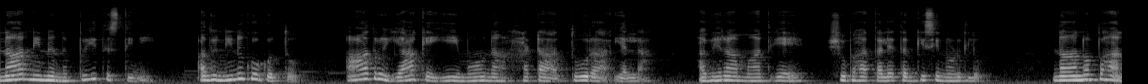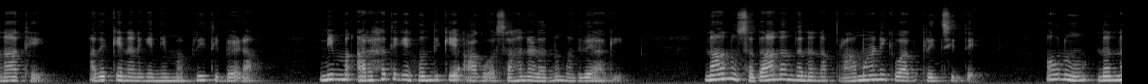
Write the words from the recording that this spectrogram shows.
ನಾನು ನಿನ್ನನ್ನು ಪ್ರೀತಿಸ್ತೀನಿ. ಅದು ನಿನಗೂ ಗೊತ್ತು. ಆದರೂ ಯಾಕೆ ಈ ಮೌನ, ಹಠ, ದೂರ ಎಲ್ಲ? ಅಭಿರಾಮ್ ಮಾತಿಗೆ ಶುಭ ತಲೆ ತಗ್ಗಿಸಿ ನೋಡಿದ್ಲು. ನಾನೊಬ್ಬ ಅನಾಥೆ. ಅದಕ್ಕೆ ನನಗೆ ನಿಮ್ಮ ಪ್ರೀತಿ ಬೇಡ. ನಿಮ್ಮ ಅರ್ಹತೆಗೆ ಹೊಂದಿಕೆ ಆಗುವ ಸಹನಳನ್ನು ಮದುವೆಯಾಗಿ. ನಾನು ಸದಾನಂದನನ್ನು ಪ್ರಾಮಾಣಿಕವಾಗಿ ಪ್ರೀತಿಸಿದ್ದೆ. ಅವನು ನನ್ನ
